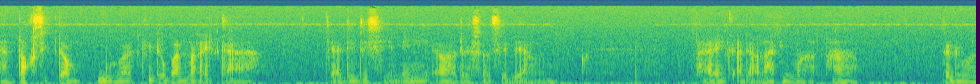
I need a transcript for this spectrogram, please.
yang toksik dong buat kehidupan mereka. Jadi di sini uh, relationship yang baik adalah di mana kedua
